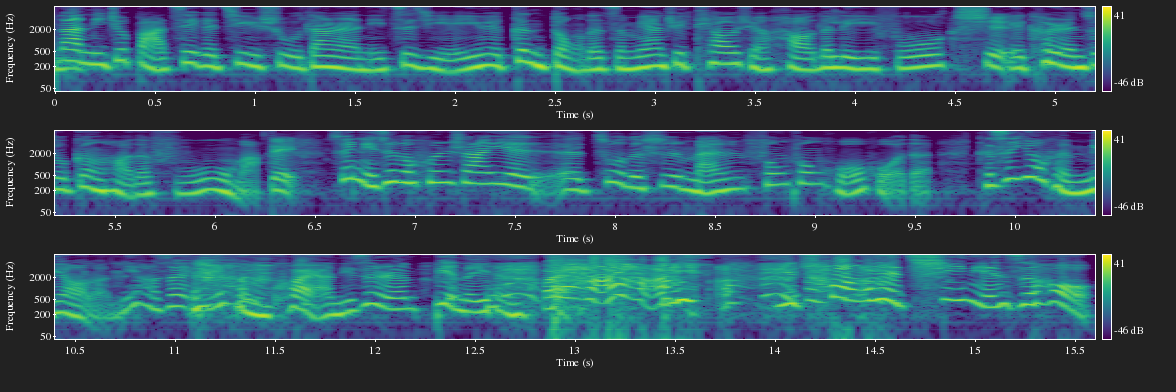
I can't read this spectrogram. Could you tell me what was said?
那你就把这个技术，当然你自己也因为更懂得怎么样去挑选好的礼服，是。给客人做更好的服务嘛。对，所以你这个婚纱业呃做的是蛮风风火火的，可是又很妙了，你好像也很快啊，你这个人变得也很快。你你创业七年之后，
